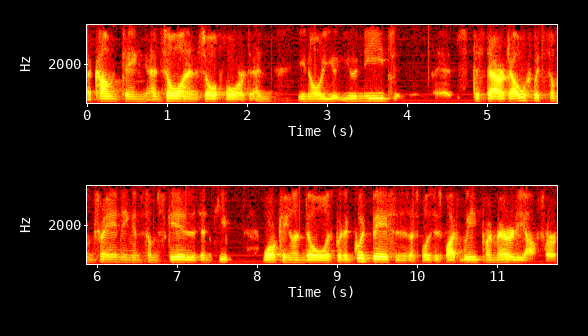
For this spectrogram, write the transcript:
accounting, and so on and so forth. And you know you you need to start out with some training and some skills and keep working on those. But a good basis, I suppose, is what we primarily offer.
